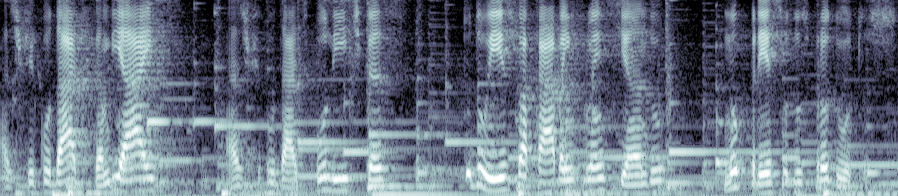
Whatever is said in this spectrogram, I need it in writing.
as dificuldades cambiais, as dificuldades políticas, tudo isso acaba influenciando no preço dos produtos.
